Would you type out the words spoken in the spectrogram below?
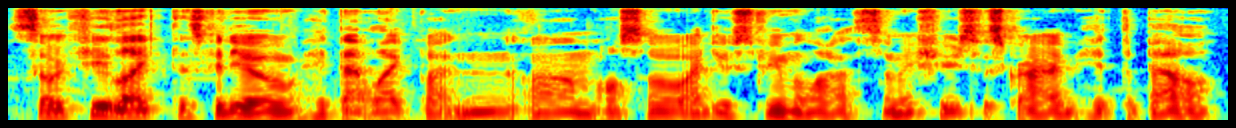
So if you liked this video, hit that like button. Um, also, I do stream a lot, so make sure you subscribe, hit the bell.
